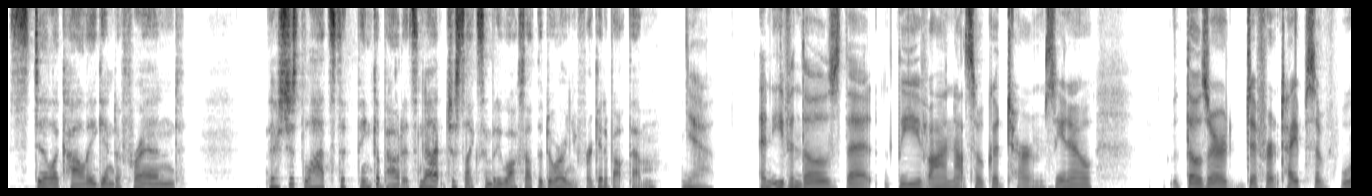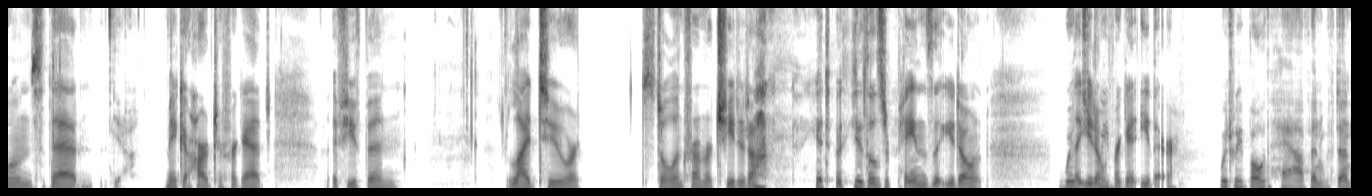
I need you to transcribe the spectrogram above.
still a colleague and a friend. There's just lots to think about. It's not just like somebody walks out the door and you forget about them. Yeah. And even those that leave on not so good terms, you know, those are different types of wounds that Yeah. make it hard to forget if you've been lied to or stolen from or cheated on. you know, those are pains that you don't Which that you don't we, forget either. Which we both have, and we've done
